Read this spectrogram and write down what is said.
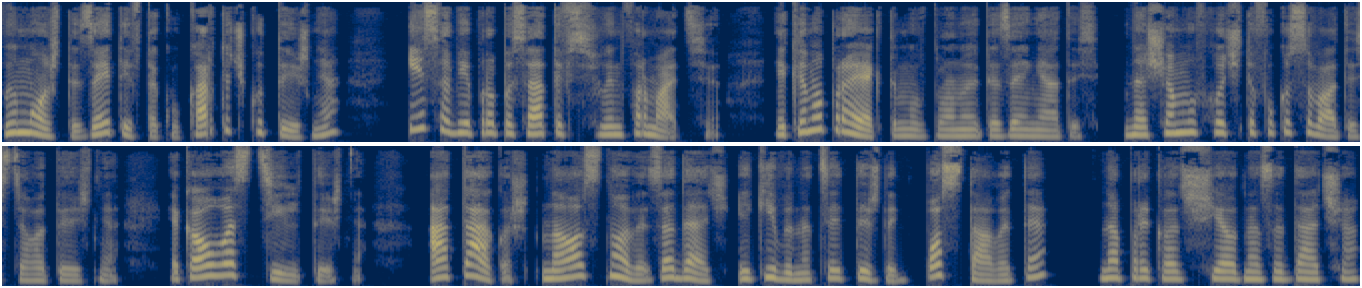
ви можете зайти в таку карточку тижня і собі прописати всю інформацію, якими проектами ви плануєте зайнятися, на чому ви хочете фокусуватись цього тижня, яка у вас ціль тижня, а також на основі задач, які ви на цей тиждень поставите, наприклад, ще одна задача.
